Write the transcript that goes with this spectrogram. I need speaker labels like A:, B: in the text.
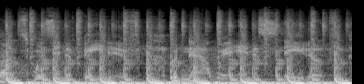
A: once was innovative, but now we're in a state of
